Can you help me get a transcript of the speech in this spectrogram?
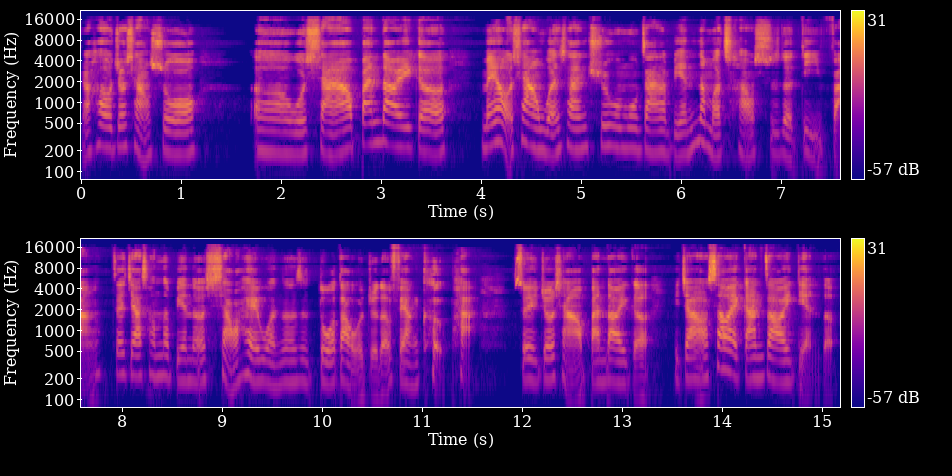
然后就想说，呃，我想要搬到一个没有像文山区或木栅那边那么潮湿的地方，再加上那边的小黑蚊真的是多到我觉得非常可怕，所以就想要搬到一个比较稍微干燥一点的。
